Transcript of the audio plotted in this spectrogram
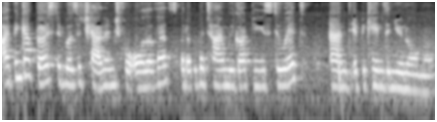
I think at first it was a challenge for all of us, but over time we got used to it and it became the new normal.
